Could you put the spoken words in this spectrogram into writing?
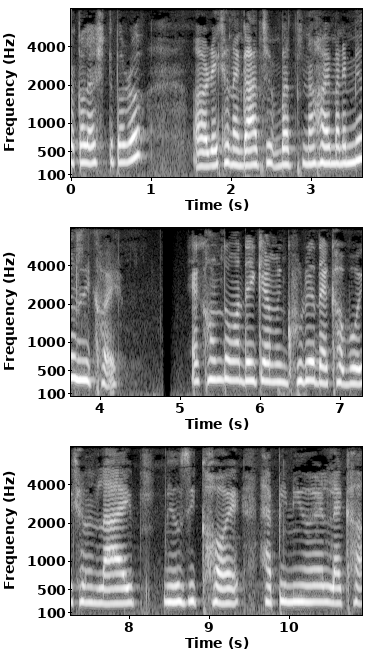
সকালে আসতে পারো। আর এখানে গাছ বাজনা হয় মানে মিউজিক হয়। এখন তোমাদেরকে আমি ঘুরে দেখাবো, এখানে লাইভ মিউজিক হয় হ্যাপি নিউ ইয়ার লেখা।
